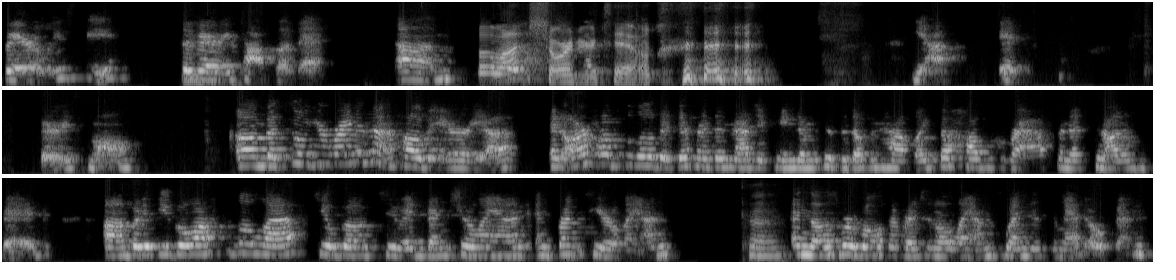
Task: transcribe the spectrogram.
barely see the mm-hmm. very top of it. Um, a lot shorter too. yeah, it's very small. Um, but so you're right in that hub area. And our hub's a little bit different than Magic Kingdom because it doesn't have like the hub grass and it's not as big. Um, but if you go off to the left, you'll go to Adventureland and Frontierland. Okay. And those were both original lands when Disneyland opened.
